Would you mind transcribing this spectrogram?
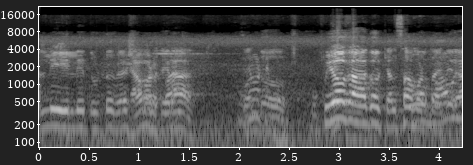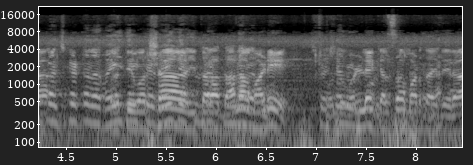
ಅಲ್ಲಿ ಇಲ್ಲಿ ದುಡ್ಡು ವೇಸ್ಟ್ ಮಾಡ್ತೀರಾ? ಒಂದು ಉಪಯೋಗ ಆಗೋ ಕೆಲಸ ಮಾಡ್ತಾ ಇದ್ದೀರಾ? ಪ್ರತಿ ವರ್ಷ ಈ ತರ ದಾನ ಮಾಡಿ ಒಂದು ಒಳ್ಳೆ ಕೆಲಸ ಮಾಡ್ತಾ ಇದ್ದೀರಾ?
